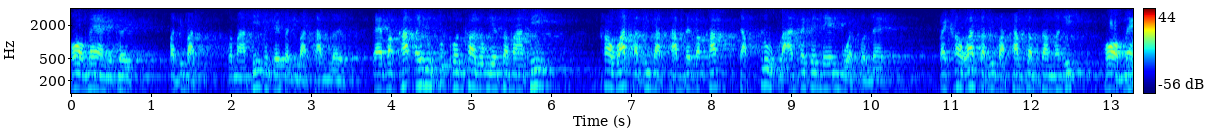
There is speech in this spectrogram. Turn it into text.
พ่อแม่ไม่เคยปฏิบัติสมาธิไม่เคยปฏิบัติธรรมเลย แต่บังคับให้ลูกทุกคนเข้าโรงเรียนสมาธิ เข้าวัดปฏิบัติธรรมไปบังคับ จับลูกหลานไปเป็นเลนบวชหมดเลย ไปเข้าวัดปฏิบัติธรรมทำสมาธิพ่อแม่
